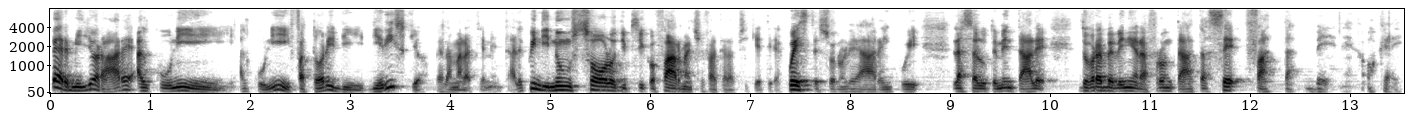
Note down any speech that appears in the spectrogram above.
per migliorare alcuni, alcuni fattori di, di, rischio per la malattia mentale. Quindi non solo di psicofarmaci fate la psichiatria, queste sono le aree in cui la salute mentale dovrebbe venire affrontata se fatta bene. Okay?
